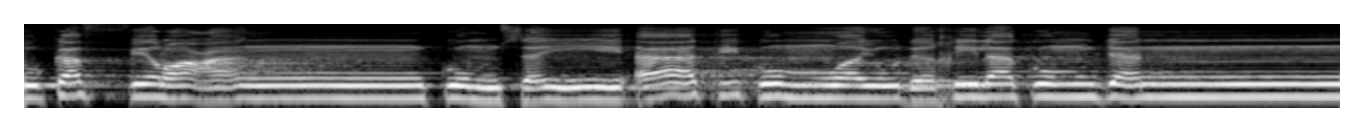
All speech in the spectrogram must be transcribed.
يكفر عنكم سيئاتكم ويدخلكم جنات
